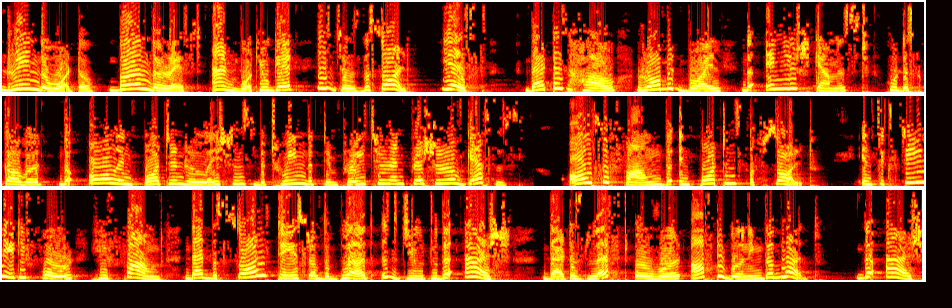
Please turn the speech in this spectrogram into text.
drain the water, burn the rest and what you get is just the salt. Yes, that is how Robert Boyle, the English chemist who discovered the all-important relations between the temperature and pressure of gases, also found the importance of salt. In 1684, he found that the salt taste of the blood is due to the ash that is left over after burning the blood. The ash,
